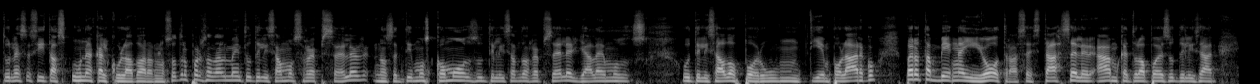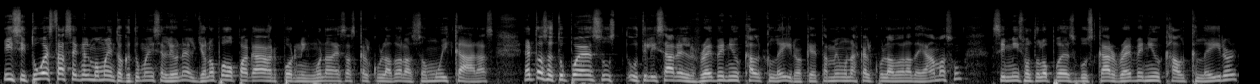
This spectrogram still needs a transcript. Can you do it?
tú necesitas una calculadora. Nosotros personalmente utilizamos RepSeller, nos sentimos cómodos utilizando RepSeller, ya la hemos utilizado por un tiempo largo, pero también hay otras. Está SellerAmp que tú la puedes utilizar. Y si tú estás en el momento que tú me dices, Leonel, yo no puedo pagar por ninguna de esas calculadoras son muy caras. Entonces tú puedes utilizar el Revenue Calculator, que es también una calculadora de Amazon. mismo tú lo puedes buscar Revenue Calculator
